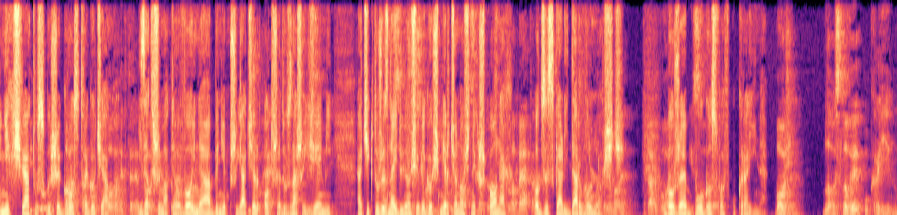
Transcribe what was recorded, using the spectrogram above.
I niech świat usłyszy głos Twego ciała i zatrzyma tę wojnę, aby nieprzyjaciel odszedł z naszej ziemi a ci, którzy znajdują się w jego śmiercionośnych szponach, odzyskali dar wolności. Boże, błogosław Ukrainę. Boże, błogosławy Ukrainę.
